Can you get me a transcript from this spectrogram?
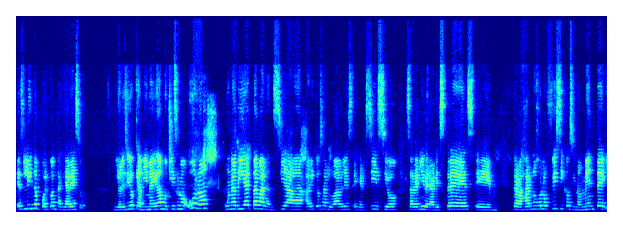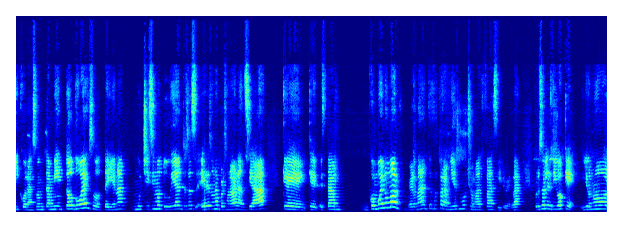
es, es lindo poder contagiar eso yo les digo que a mí me ayuda muchísimo, uno, una dieta balanceada, hábitos saludables, ejercicio, saber liberar estrés, eh, trabajar no solo físico, sino mente y corazón también. Todo eso te llena muchísimo tu vida, entonces eres una persona balanceada que, que está con buen humor, ¿verdad? Entonces para mí es mucho más fácil, ¿verdad? Por eso les digo que yo no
